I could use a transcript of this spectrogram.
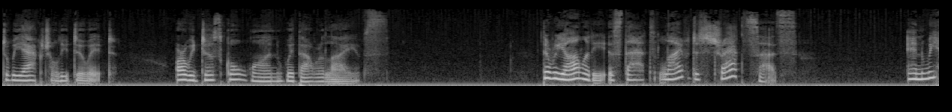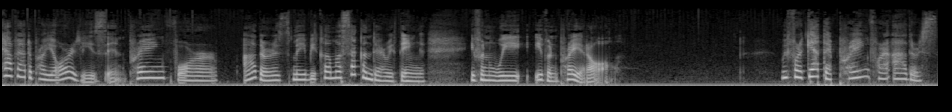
do we actually do it? Or we just go on with our lives? The reality is that life distracts us. And we have other priorities, and praying for others may become a secondary thing, even we even pray at all. We forget that praying for others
